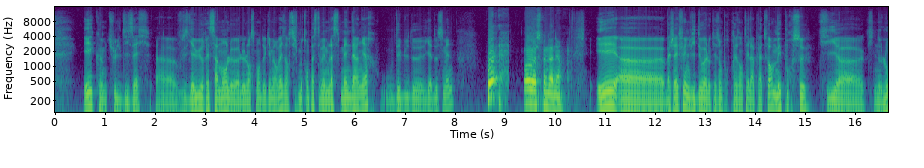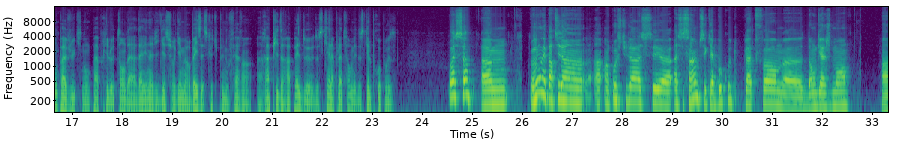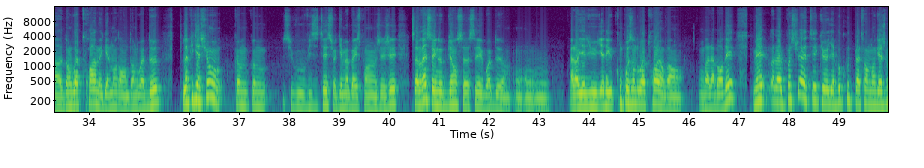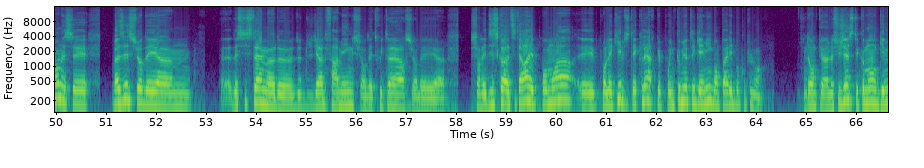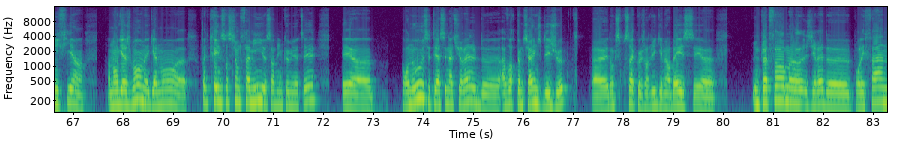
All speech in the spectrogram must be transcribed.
Et comme tu le disais, euh, il y a eu récemment le, lancement de Gamerbase. Alors, si je me trompe pas, c'était même la semaine dernière ou début de, il y a deux semaines Ouais, ouais, ouais semaine dernière. Et euh, bah, j'avais fait une vidéo à l'occasion pour présenter la plateforme, mais pour ceux qui, euh, qui ne l'ont pas vu, qui n'ont pas pris le temps d'aller naviguer sur Gamerbase, est-ce que tu peux nous faire un, rapide rappel de, ce qu'est la plateforme et de ce qu'elle propose? Ouais, c'est ça. Euh, nous, on est parti d'un un, postulat assez, euh, assez simple, c'est qu'il y a beaucoup de plateformes d'engagement dans le Web 3, mais également dans, dans le Web 2. L'application, comme, comme si vous visitez sur gamerbase.gg, s'adresse à une audience assez Web 2. Hein. on, alors, il y, a des composants de Web3 et on va, va l'aborder. Mais voilà, le postulat était qu'il y a beaucoup de plateformes d'engagement, mais c'est basé sur des, euh, euh, des systèmes de, de, je dirais farming, sur des Twitter, sur des, euh, sur les Discord, etc. Et pour moi et pour l'équipe, c'était clair que pour une communauté gaming, on peut aller beaucoup plus loin. Donc, le sujet, c'était comment gamifier un, un engagement, mais également en fait, créer une sensation de famille au sein d'une communauté. Et pour nous, c'était assez naturel d'avoir comme challenge des jeux. Euh, donc c'est pour ça qu'aujourd'hui Gamerbase c'est euh, une plateforme, euh, je dirais, de, pour les fans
